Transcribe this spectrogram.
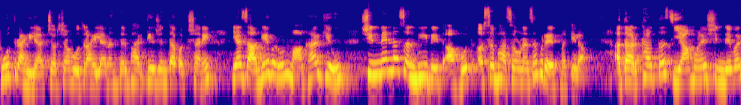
होत राहिल्या. चर्चा होत राहिल्यानंतर भारतीय जनता पक्षाने या जागेवरून माघार घेऊन शिंदेंना संधी देत आहोत असं भासवण्याचा प्रयत्न केला. आता अर्थातच यामुळे शिंदेवर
